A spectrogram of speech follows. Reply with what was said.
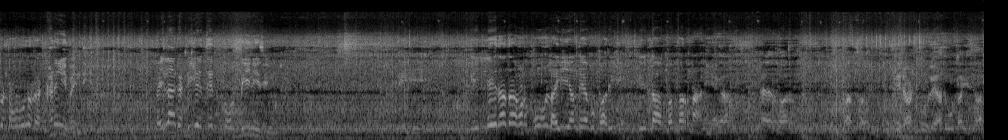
ਕੰਟਰੋਲ ਰੱਖਣੀ ਹੀ ਪੈਂਦੀ ਹੈ। ਪਹਿਲਾਂ ਗੱਡੀ ਇੱਥੇ ਤੁਰਦੀ ਨਹੀਂ ਸੀ ਹੁੰਦੀ। ਤੇ ਕੇਲੇ ਦਾ ਤਾਂ ਹੁਣ ਫੋਨ ਲਾਈ ਜਾਂਦੇ ਆ ਵਪਾਰੀ, ਕੇਲਾ ਆਪਾਂ ਭਰਨਾ ਨਹੀਂ ਹੈਗਾ ਇਸ ਵਾਰ ਬਸ ਮੇਰਾ ਢੋਲਿਆ ਦੋ ਢਾਈ ਸਾਲ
